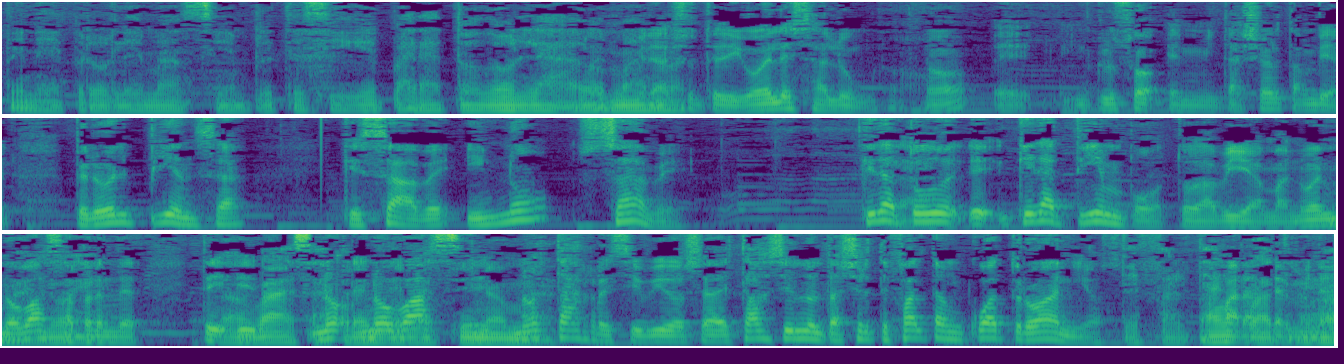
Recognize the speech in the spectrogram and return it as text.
Tenés problemas, siempre te sigue para todos lados, Mira, Manuel. yo te digo, él es alumno, ¿no? Eh, incluso en mi taller también. Pero él piensa que sabe y no sabe. Queda todo, eh, queda tiempo todavía, Manuel. No vas a aprender. no eh, vas a no, aprender no vas, estás recibido. O sea, estás haciendo el taller, te faltan cuatro años. Te faltan para cuatro terminar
